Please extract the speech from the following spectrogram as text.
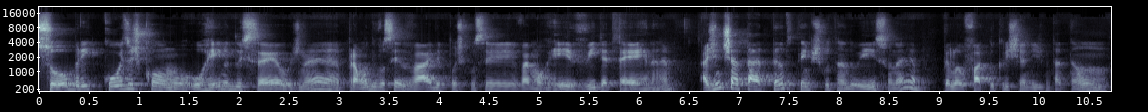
sobre coisas como o reino dos céus, né? Para onde você vai depois que você vai morrer, vida eterna, né? A gente já está há tanto tempo escutando isso, né? Pelo fato do cristianismo estar tá tão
